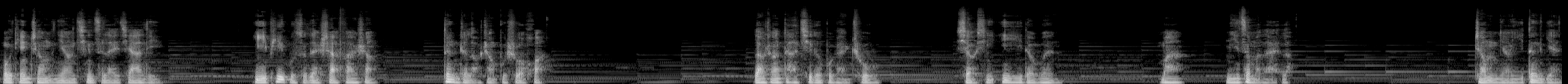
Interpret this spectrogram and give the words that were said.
某天丈母娘亲自来家里，一屁股坐在沙发上，瞪着老张不说话。老张大气都不敢出，小心翼翼地问：“妈，你怎么来了？”丈母娘一瞪眼：“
